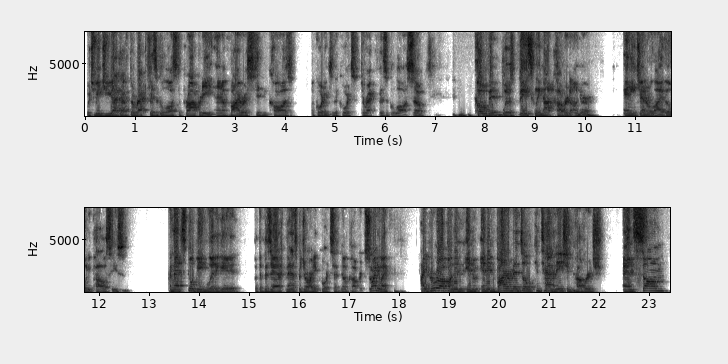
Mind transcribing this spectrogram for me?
which means you had to have direct physical loss to property, and a virus didn't cause, according to the courts, direct physical loss. So COVID was basically not covered under any general liability policies. And that's still being litigated, but the vast majority of courts said no coverage. So, anyway, I grew up on an, in, an environmental contamination coverage and some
